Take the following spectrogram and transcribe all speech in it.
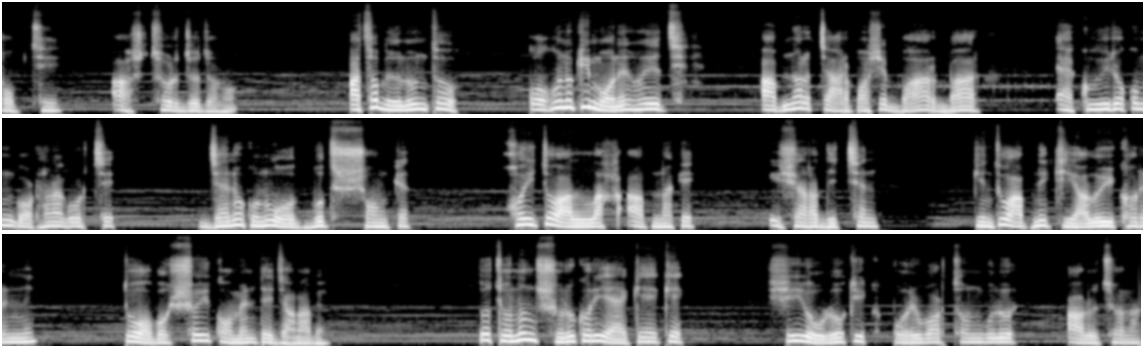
সবচেয়ে আশ্চর্যজনক। আচ্ছা বলুন তো, কখনো কি মনে হয়েছে আপনার চারপাশে বারবার একই রকম ঘটনা ঘটছে, যেন কোনো অদ্ভুত সংকেত? হয়তো আল্লাহ আপনাকে ইশারা দিচ্ছেন, কিন্তু আপনি খেয়ালই করেননি, তো অবশ্যই কমেন্টে জানাবেন। তো চলুন শুরু করি একে একে সেই অলৌকিক পরিবর্তনগুলোর আলোচনা।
